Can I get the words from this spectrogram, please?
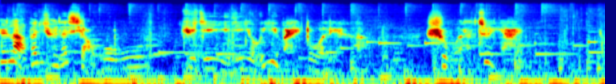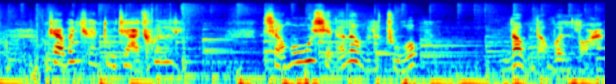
真腊温泉的小木屋，距今已经有一百多年了，是我的最爱。在温泉度假村里，小木屋显得那么的拙朴，那么的温暖。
